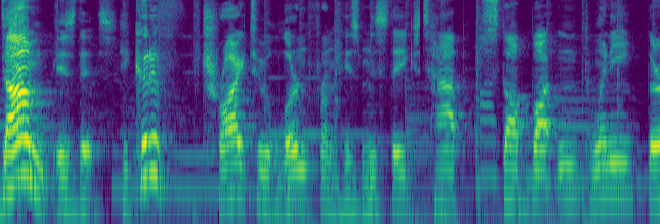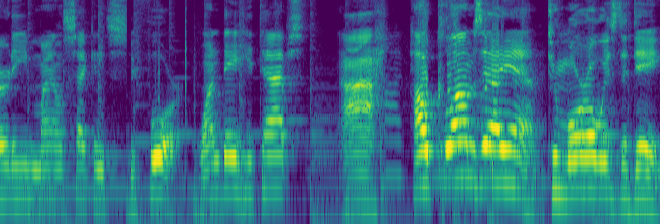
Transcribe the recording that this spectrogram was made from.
dumb is this? He could have tried to learn from his mistakes. Tap stop button 20, 30 milliseconds before. One day he taps, ah, how clumsy I am. Tomorrow is the day.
